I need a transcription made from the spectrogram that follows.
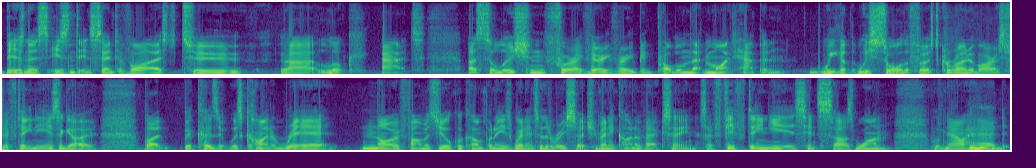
business isn't incentivized to uh, look at a solution for a very, very big problem that might happen. We got we saw the first coronavirus 15 years ago, but because it was kind of rare, no pharmaceutical companies went into the research of any kind of vaccine. So 15 years since SARS 1. We've now mm-hmm. had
